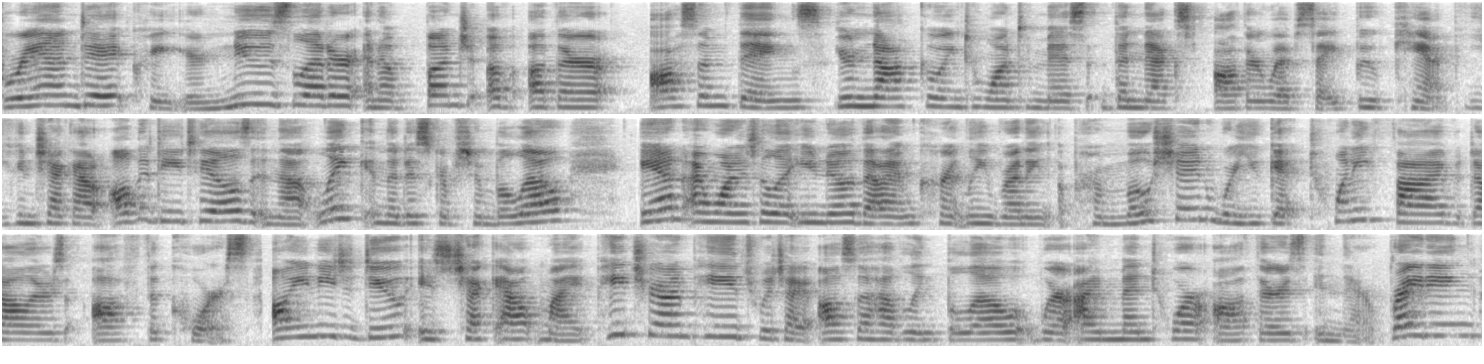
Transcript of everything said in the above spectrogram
brand it, create your newsletter, and a bunch of other awesome things, you're not going to want to miss the next author website bootcamp. You can check out all the details in that link in the description below. And I wanted to let you know that I'm currently running a promotion where you get $25 off the course. All you need to do is check out my Patreon page, which I also have linked below, where I mentor authors in their writing,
